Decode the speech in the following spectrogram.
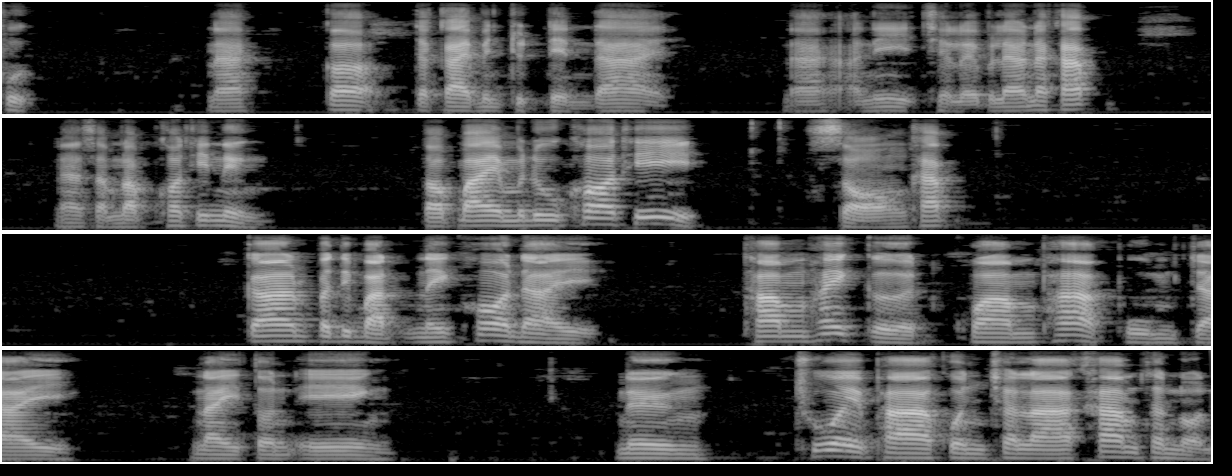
ฝึกนะก็จะกลายเป็นจุดเด่นได้ นะอันนี้เฉลยไปแล้วนะครับนะสำหรับข้อที่ 1 ต่อไปมาดูข้อที่ 2 ครับ การปฏิบัติในข้อใดทำให้เกิดความภาคภูมิใจในตนเอง 1. ช่วยพาคนชราข้ามถนน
